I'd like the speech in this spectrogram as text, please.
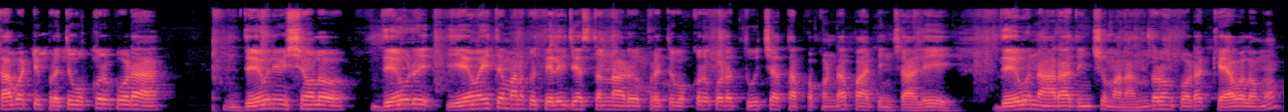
కాబట్టి ప్రతి ఒక్కరు కూడా దేవుని విషయంలో దేవుడు ఏమైతే మనకు తెలియజేస్తున్నాడో ప్రతి ఒక్కరు కూడా తూచా తప్పకుండా పాటించాలి. దేవుని ఆరాధించు మనందరం కూడా కేవలము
